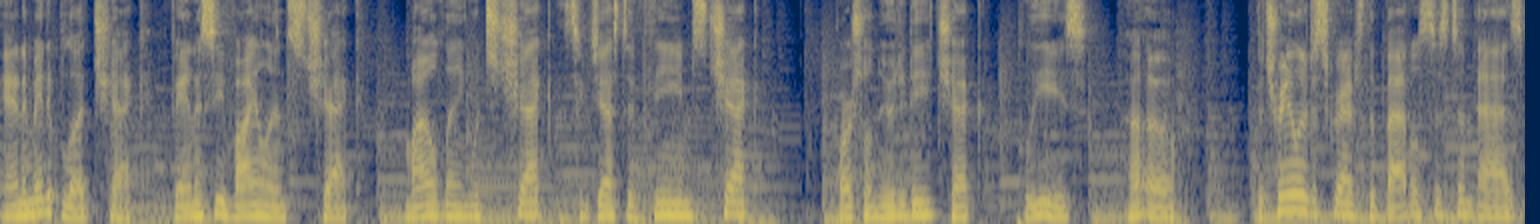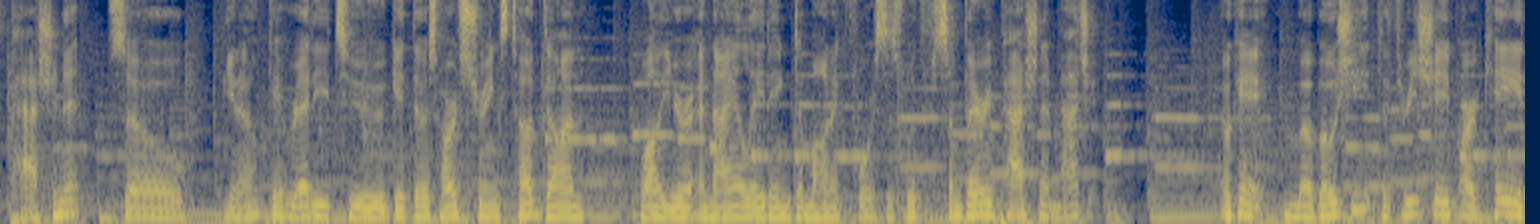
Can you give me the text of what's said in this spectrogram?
animated blood check, fantasy violence check, mild language check, suggestive themes check, partial nudity check, please. Uh oh. The trailer describes the battle system as passionate, so, you know, get ready to get those heartstrings tugged on while you're annihilating demonic forces with some very passionate magic. Okay, Maboshi, the three shape arcade,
